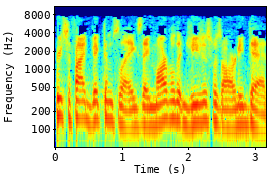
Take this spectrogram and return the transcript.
crucified victims' legs, they marveled that Jesus was already dead.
